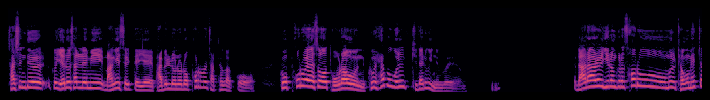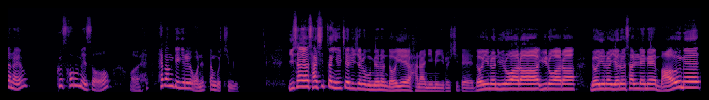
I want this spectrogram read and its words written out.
자신들 그 예루살렘이 망했을 때에 바빌론으로 포로로 잡혀갔고 그 포로에서 돌아온 그 회복을 기다리고 있는 거예요. 나라를 이런 그런 서름을 경험했잖아요. 그 서름에서 어, 해방되기를 원했던 것입니다. 이사야 40장 1절 2절을 보면은 너희의 하나님이 이르시되 너희는 위로하라 위로하라 너희는 예루살렘의 마음에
